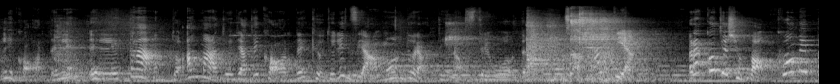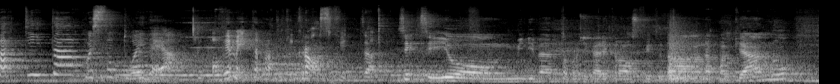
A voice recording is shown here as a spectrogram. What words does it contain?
le corde, le, le tanto amate e odiate corde che utilizziamo durante i nostri WOD. Ciao Mattia, raccontaci un po' come è partita questa tua idea? Ovviamente pratichi CrossFit. Sì, sì, io mi diverto a praticare CrossFit da, da qualche anno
